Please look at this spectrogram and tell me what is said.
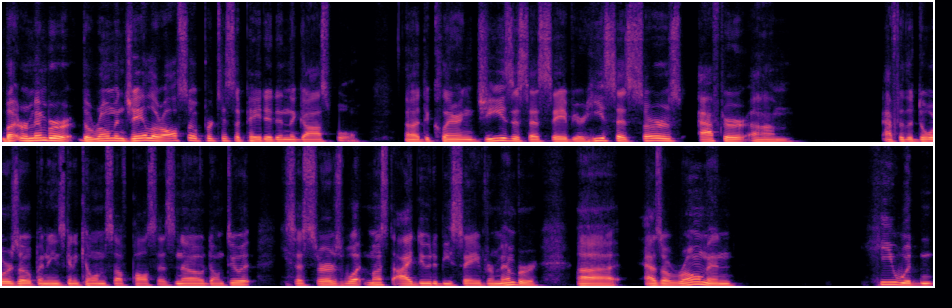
But remember, the Roman jailer also participated in the gospel, uh, declaring Jesus as Savior. He says, Sirs, after um, after the doors open, he's going to kill himself. Paul says, No, don't do it. He says, Sirs, what must I do to be saved? Remember, uh, as a Roman, he would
